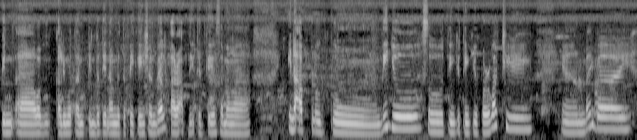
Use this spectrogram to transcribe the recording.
pin, ah, wag kalimutan pindutin ang notification bell para updated kayo sa mga ina-upload kong video. So thank you thank you for watching. And bye bye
